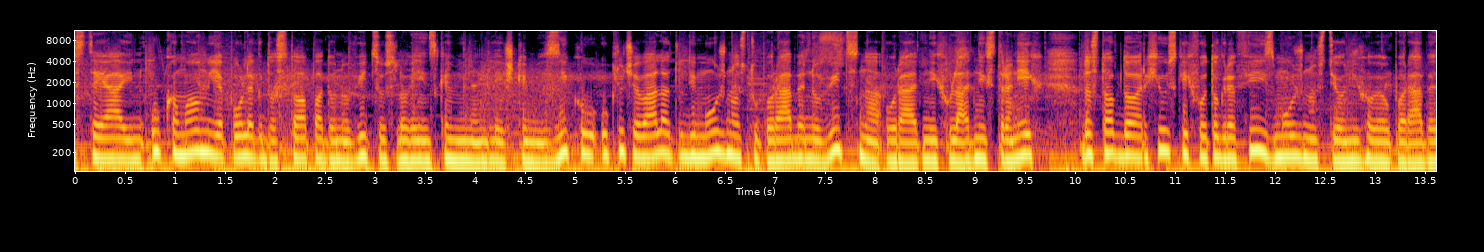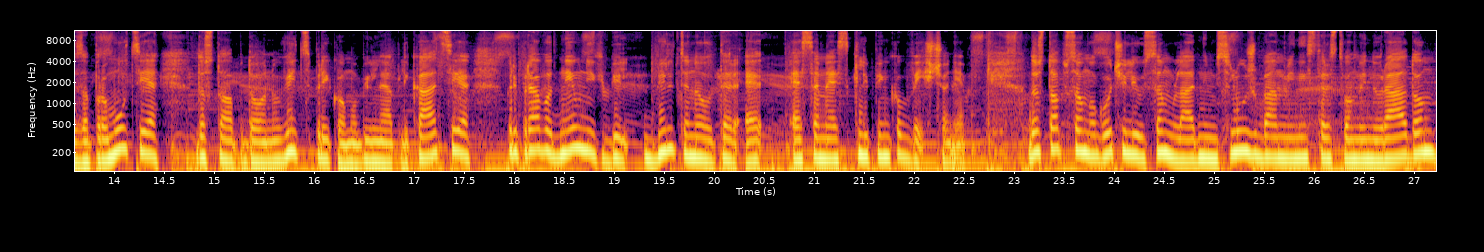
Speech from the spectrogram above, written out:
STA in UKOM je poleg dostopa do novic v slovenskem in angliškem jeziku vključevala tudi možnost uporabe novic na uradnih vladnih straneh, dostop do arhivskih fotografij z možnostjo njihove uporabe za promocije, dostop do novic preko mobilne aplikacije, pripravo dnevnih bil biltenov ter e SMS clipping obveščanje. Dostop so omogočili vsem vladnim službam, ministrstvom in uradom,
